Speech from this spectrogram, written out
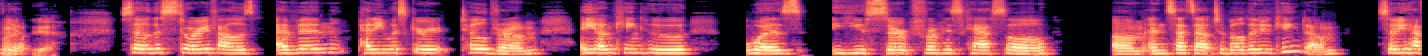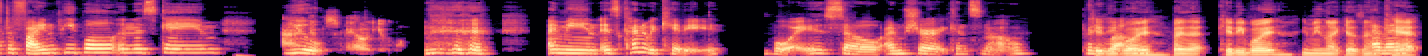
But Yep. yeah. So the story follows Evan Pettiwhisker Tildrum, a young king who was usurped from his castle um, and sets out to build a new kingdom. So you have to find people in this game. I You can smell you. I mean, it's kind of a kitty boy, so I'm sure it can smell pretty kitty well. boy by that kitty boy. You mean like as in Evan? cat?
